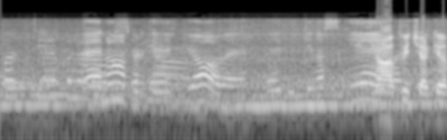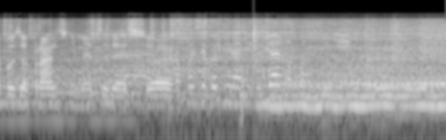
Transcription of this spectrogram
partire quella Eh no, perché che- piove, vedi, che non schiena. No, qui c'è anche la pausa pranzo di mezzo adesso, eh. Ma poi se continua a diluviare non fa più niente.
